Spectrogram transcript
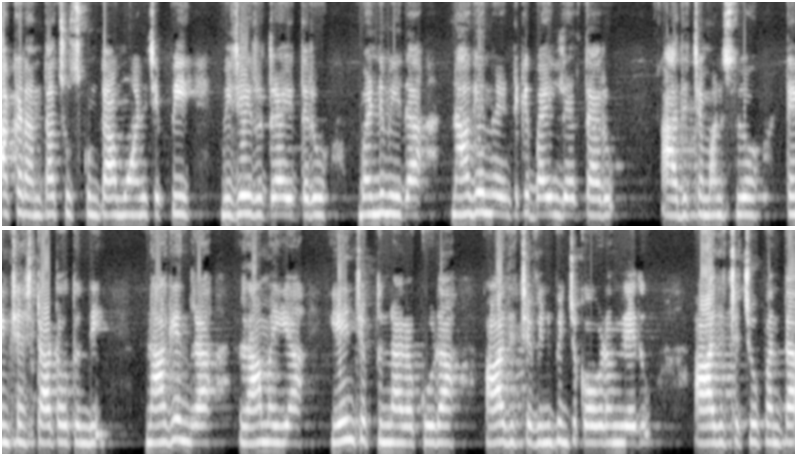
అక్కడ అంతా చూసుకుంటాము అని చెప్పి విజయ్ రుద్ర ఇద్దరు బండి మీద నాగేంద్ర ఇంటికి బయలుదేరుతారు. ఆదిత్య మనసులో టెన్షన్ స్టార్ట్ అవుతుంది. నాగేంద్ర రామయ్య ఏం చెప్తున్నారో కూడా ఆదిత్య వినిపించుకోవడం లేదు. ఆదిత్య చూపంతా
